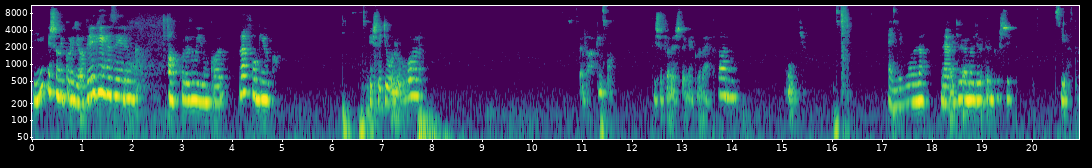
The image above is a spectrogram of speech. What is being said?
Így, és amikor ugye a végéhez érünk, akkor az ujjunkkal lefogjuk, és egy ollóval bevágjuk. És a feleslegekre lehet várni. nem egy olyan nagy ördöngőség. Sziasztok!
